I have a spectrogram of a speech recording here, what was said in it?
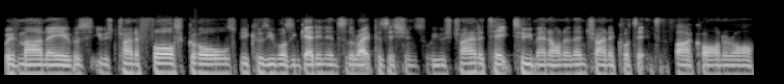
with Mane, was he was trying to force goals because he wasn't getting into the right position. So he was trying to take two men on and then trying to cut it into the far corner. Or,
